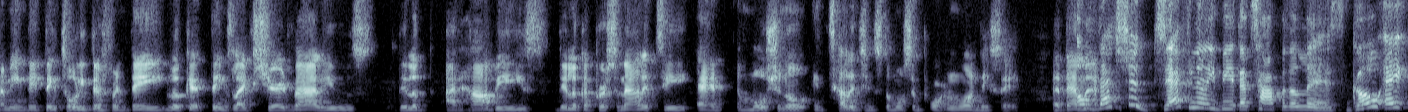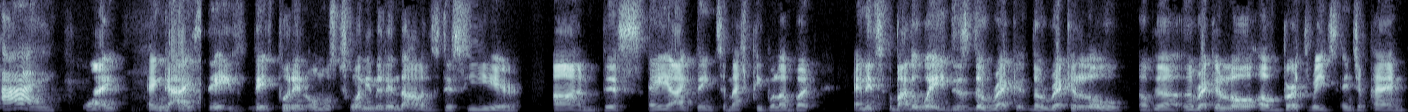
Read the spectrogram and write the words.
I mean, they think totally different. They look at things like shared values, they look at hobbies, they look at personality and emotional intelligence, the most important one, they say. That that oh, matters, that should definitely be at the top of the list. Go AI. right? And hmm. guys, they've they've put in almost 20 million dollars this year on this AI thing to match people up. But and it's by the way, this is the record the record low of the the record low of birth rates in Japan.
